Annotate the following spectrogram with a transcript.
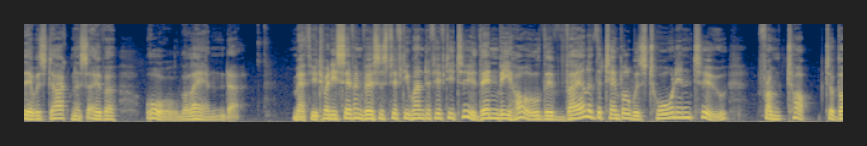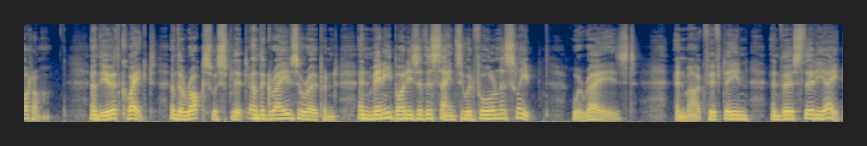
there was darkness over all the land. Matthew 27 verses 51 to 52. Then behold, the veil of the temple was torn in two from top to bottom. And the earth quaked, and the rocks were split, and the graves were opened, and many bodies of the saints who had fallen asleep were raised. And Mark 15 and verse 38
